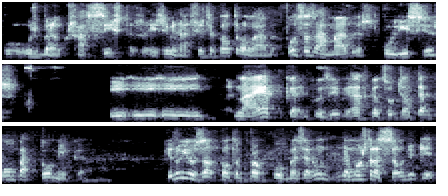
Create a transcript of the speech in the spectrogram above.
os brancos racistas, o regime racista controlava forças armadas, polícias, e, e, e, na época, inclusive, a África do Sul tinha até bomba atômica, que não ia usar contra o próprio povo, mas era uma demonstração de que,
